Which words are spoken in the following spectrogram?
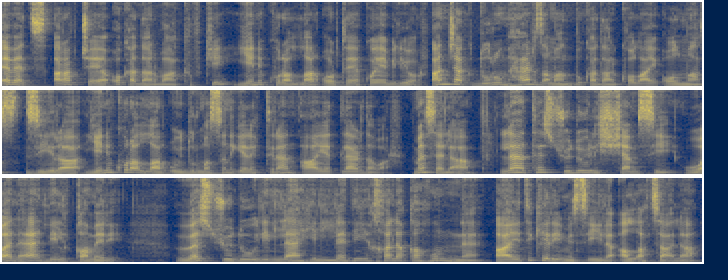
Evet Arapçaya o kadar vakıf ki yeni kurallar ortaya koyabiliyor. Ancak durum her zaman bu kadar kolay olmaz. Zira yeni kurallar uydurmasını gerektiren ayetler de var. Mesela la tescudu lişşemsi ve la lil kameri vescudu lillahi'llezî halakahunne. Ayeti kerimesiyle Allah Teala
